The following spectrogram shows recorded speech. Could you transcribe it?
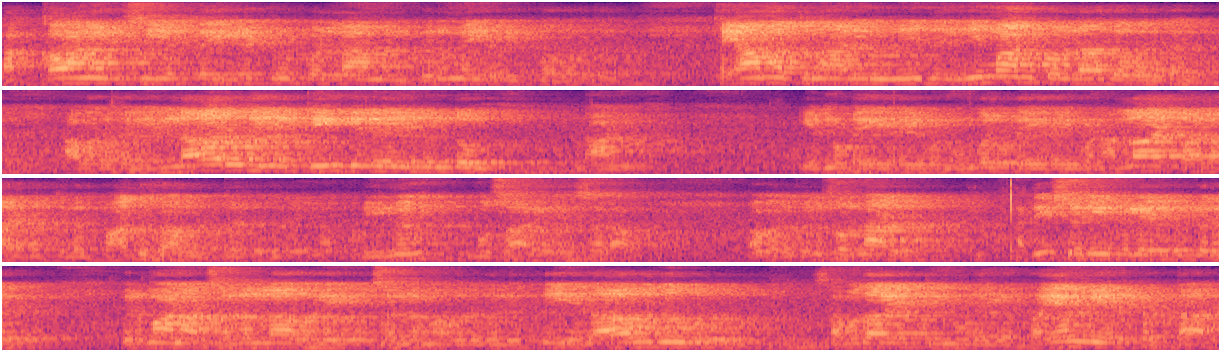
ஹக்கான விஷயத்தை ஏற்றுக்கொள்ளாமல் பெருமை அளிப்பவர்கள் கயாமத் நாளின் மீது ஈமான் கொள்ளாதவர்கள் அவர்கள் எல்லாருடைய தீங்கிலே இருந்தும் நான் என்னுடைய இறைவன் உங்களுடைய இறைவன் அல்லா தாலா இடத்துல பாதுகாவல் தேடுகிறேன் அப்படின்னு மூசா அலைஹிஸ்ஸலாம் அவர்கள் சொன்னார்கள். அதிஷரீஃபில் இருக்கிறது. பெருமானார் சல்லல்லாஹ் அலைஹி செல்லம் அவர்களுக்கு ஏதாவது ஒரு சமுதாயத்தினுடைய பயம் ஏற்பட்டால்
